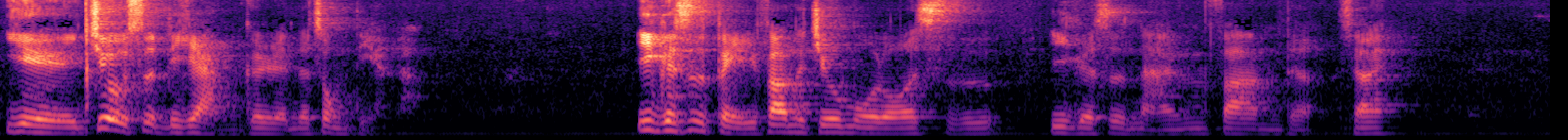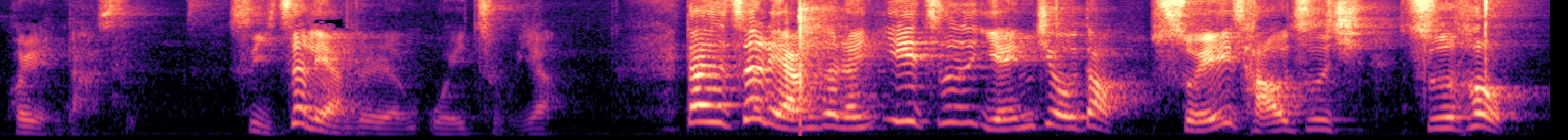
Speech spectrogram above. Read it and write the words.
也就是两个人的重点了。一个是北方的鸠摩罗什，一个是南方的谁？慧远大师，是以这两个人为主要。但是这两个人一直研究到隋朝之之后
